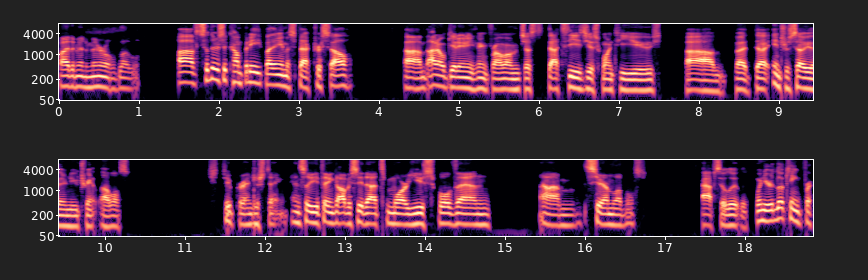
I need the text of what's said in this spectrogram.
vitamin and mineral levels? Uh, so there's a company by the name of SpectraCell. Um, I don't get anything from them. Just that's the easiest one to use. Um, but uh, intracellular nutrient levels. Super interesting. And so you think obviously that's more useful than um, serum levels. Absolutely. When you're looking for,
